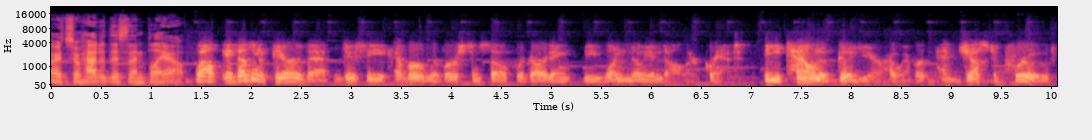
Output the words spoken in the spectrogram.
All right, so how did this then play out? Well, it doesn't appear that Ducey ever reversed himself regarding the $1 million grant. The town of Goodyear, however, had just approved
